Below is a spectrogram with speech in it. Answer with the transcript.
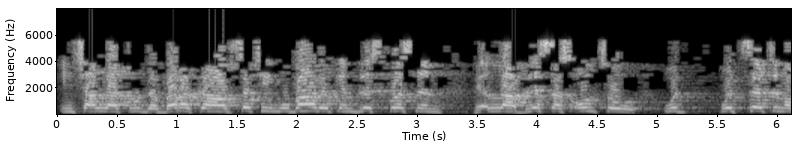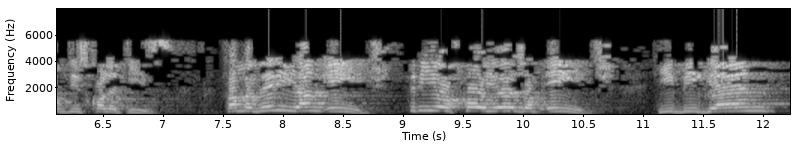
Inshallah, through the barakah of such a Mubarak and blessed person, may Allah bless us also with, with certain of these qualities. From a very young age, three or four years of age, he began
